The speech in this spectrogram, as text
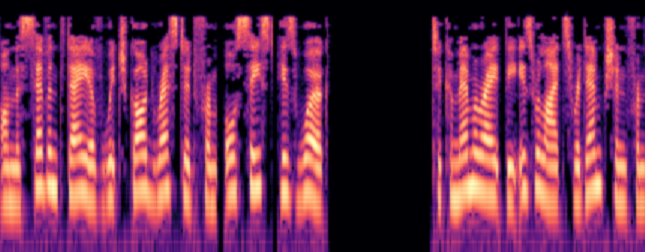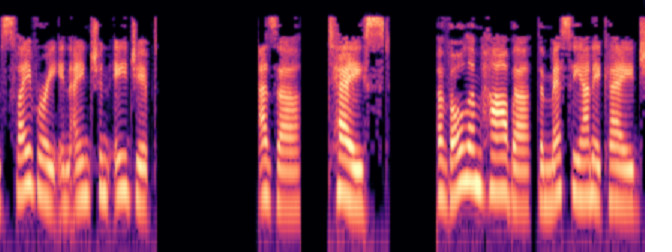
on the seventh day of which God rested from or ceased his work to commemorate the Israelites' redemption from slavery in ancient Egypt as a «taste» of Olam Haba the Messianic Age,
